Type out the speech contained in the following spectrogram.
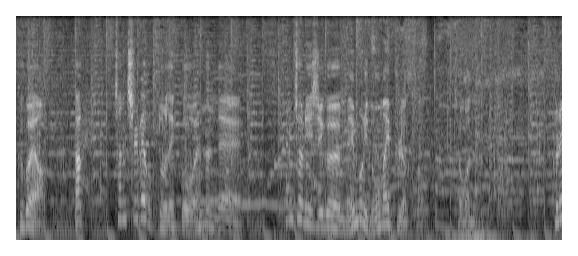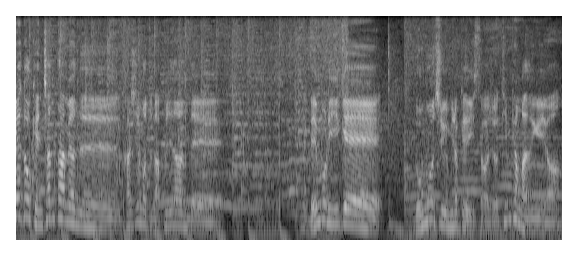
그거야. 딱 1700억도 됐고 했는데 홍철이 지금 매물이 너무 많이 풀렸어 저거는. 그래도 괜찮다면은 가시는 것도 나쁘진 않은데 매물이 이게 너무 지금 이렇게 돼 있어가지고 팀평 가능해요.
